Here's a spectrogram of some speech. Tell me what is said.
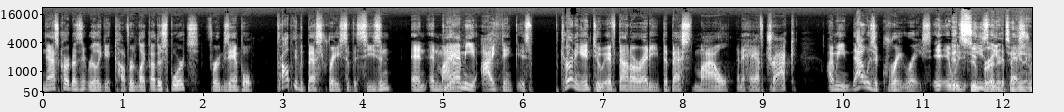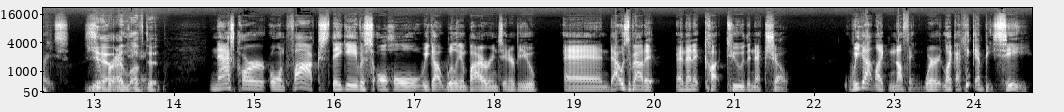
NASCAR doesn't really get covered like other sports. For example, probably the best race of the season. And and Miami, yeah. I think, is turning into, if not already, the best mile and a half track. I mean, that was a great race. It, it was easily the best race. Super yeah, I loved it. NASCAR on Fox, they gave us a whole. We got William Byron's interview, and that was about it. And then it cut to the next show. We got like nothing. Where like I think NBC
